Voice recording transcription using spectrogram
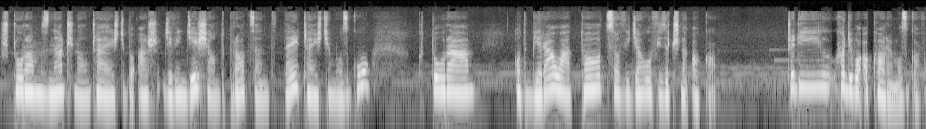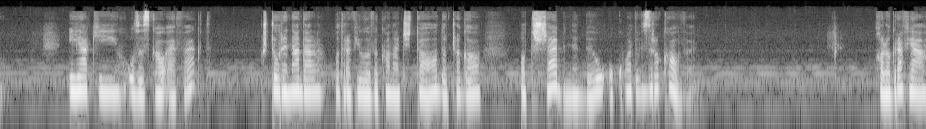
szczurom znaczną część, bo aż 90% tej części mózgu, która odbierała to, co widziało fizyczne oko. Czyli chodziło o korę mózgową. I jaki uzyskał efekt? Szczury nadal potrafiły wykonać to, do czego potrzebny był układ wzrokowy. Holografia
